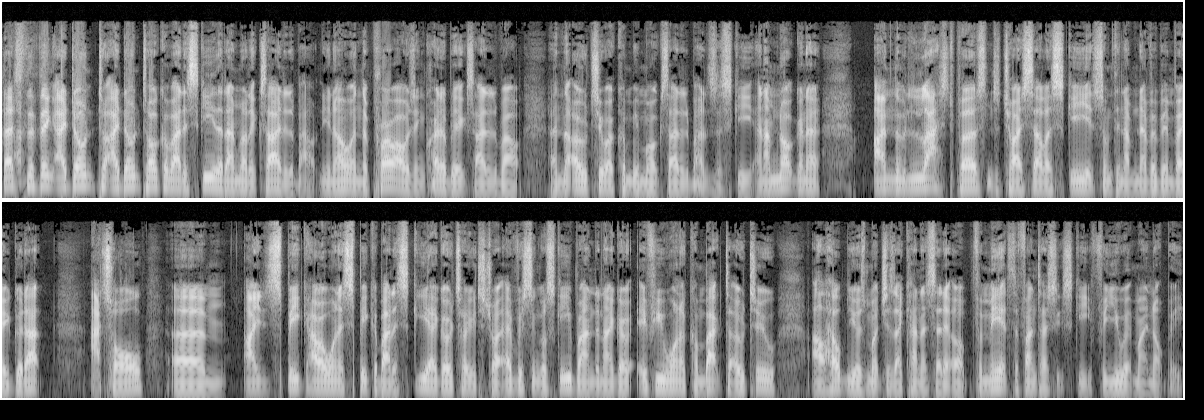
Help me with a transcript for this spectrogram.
That's the thing. I don't t- I don't talk about a ski that I'm not excited about, you know. And the pro I was incredibly excited about, and the O2 I couldn't be more excited about as a ski. And I'm not gonna. I'm the last person to try sell a ski. It's something I've never been very good at at all. Um, I speak how I want to speak about a ski. I go tell you to try every single ski brand, and I go, if you want to come back to O2, I'll help you as much as I can and set it up. For me, it's a fantastic ski. For you, it might not be.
